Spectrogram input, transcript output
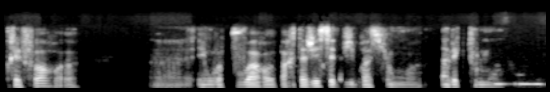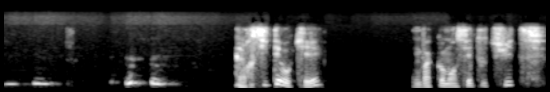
très fort et on va pouvoir partager cette vibration avec tout le monde. Alors, si tu OK, on va commencer tout de suite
